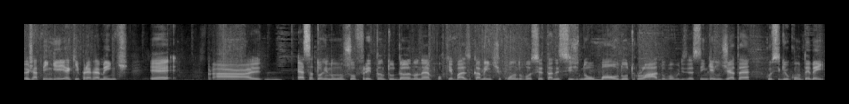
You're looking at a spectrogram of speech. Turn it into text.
Eu já pinguei aqui previamente. É, pra essa torre não sofrer tanto dano, né? Porque basicamente quando você tá nesse snowball do outro lado, vamos dizer assim, que a gente já até conseguiu conter bem.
